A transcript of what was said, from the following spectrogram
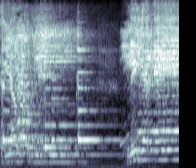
ကျွန်ုပ်ဤဤရဲ့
